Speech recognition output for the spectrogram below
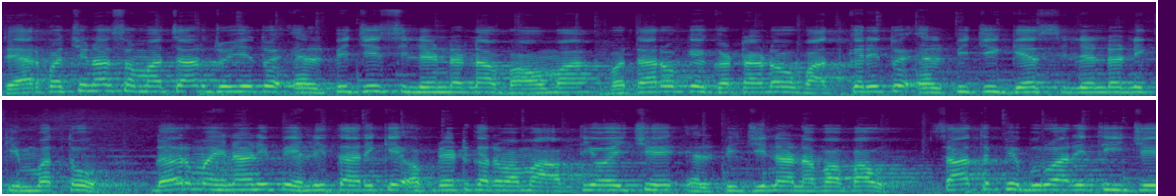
ત્યાર પછીના સમાચાર જોઈએ તો એલપીજી સિલિન્ડરના ભાવમાં વધારો કે ઘટાડો? વાત કરીએ તો એલપીજી ગેસ સિલિન્ડરની કિંમતો દર મહિનાની પહેલી તારીખે અપડેટ કરવામાં આવતી હોય છે. એલપીજીના નવા ભાવ સાત ફેબ્રુઆરીથી જે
